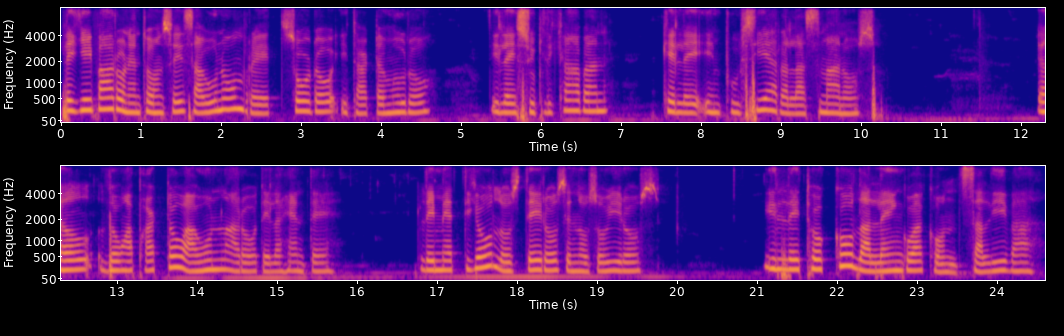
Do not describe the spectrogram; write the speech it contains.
Le llevaron entonces a un hombre sordo y tartamudo y le suplicaban que le impusiera las manos él lo apartó a un lado de la gente, le metió los dedos en los oídos y le tocó la lengua con saliva.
